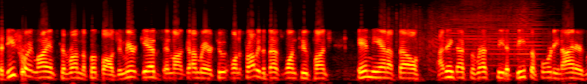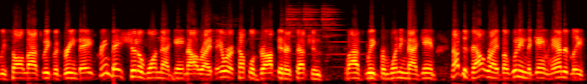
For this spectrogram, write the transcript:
The Detroit Lions can run the football. Jahmyr Gibbs and Montgomery are two, one, probably the best one-two punch in the NFL. I think that's the recipe to beat the 49ers. We saw it last week with Green Bay. Green Bay should have won that game outright. They were a couple dropped interceptions last week from winning that game. Not just outright, but winning the game handedly.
